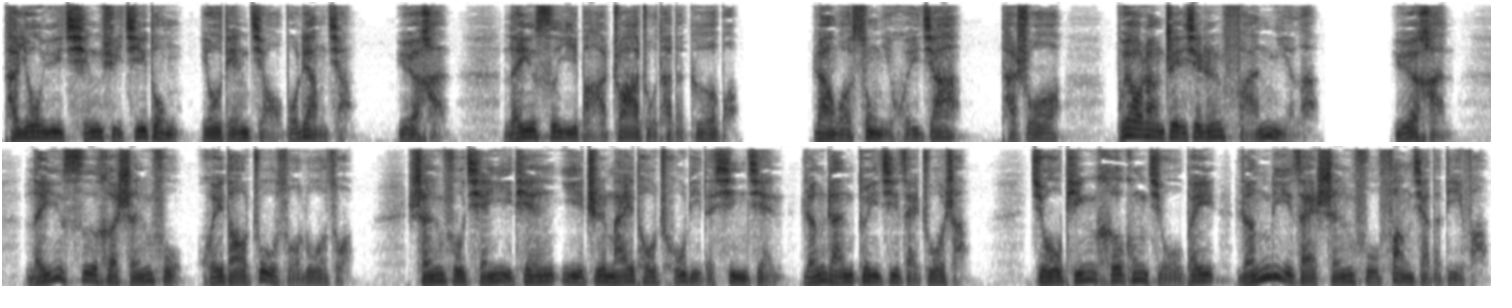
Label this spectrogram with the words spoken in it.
他由于情绪激动，有点脚步踉跄。约翰·雷斯一把抓住他的胳膊，让我送你回家。他说：“不要让这些人烦你了。”约翰·雷斯和神父。回到住所落座，神父前一天一直埋头处理的信件仍然堆积在桌上，酒瓶和空酒杯仍立在神父放下的地方。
